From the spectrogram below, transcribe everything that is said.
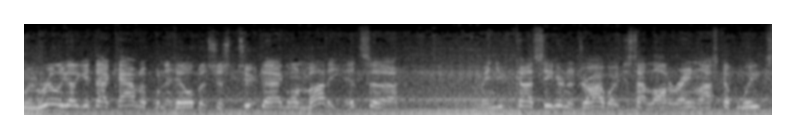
We really gotta get that cabin up on the hill, but it's just too daggone muddy. It's, uh, I mean, you can kind of see here in the driveway, just had a lot of rain last couple weeks.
